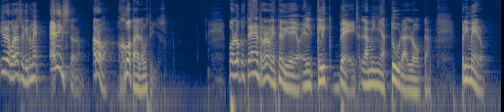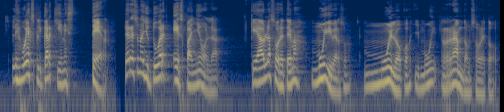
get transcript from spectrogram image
Y recuerda seguirme en Instagram, arroba. Por lo que ustedes entraron en este video, el clickbait, la miniatura loca. Primero, les voy a explicar quién es Ter. Ter es una youtuber española que habla sobre temas muy diversos, muy locos y muy random sobre todo.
